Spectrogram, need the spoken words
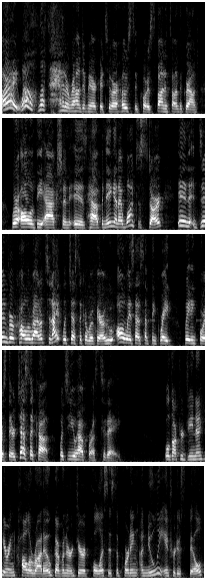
All right, well, let's head around America to our hosts and correspondents on the ground where all of the action is happening. And I want to start in Denver, Colorado tonight with Jessica Rivera, who always has something great waiting for us there. Jessica, what do you have for us today? Well, Dr. Gina, here in Colorado, Governor Jared Polis is supporting a newly introduced bill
